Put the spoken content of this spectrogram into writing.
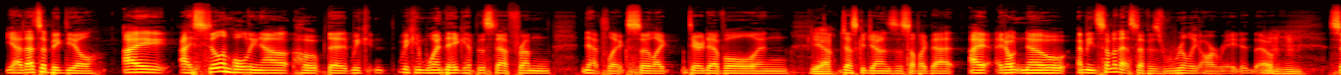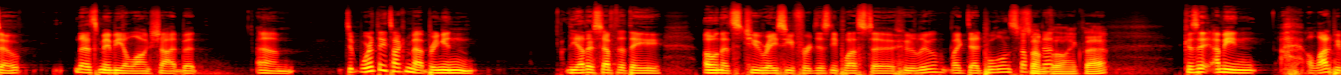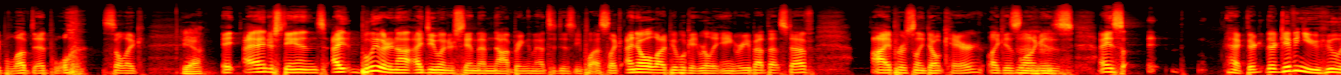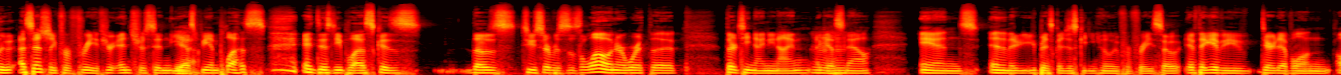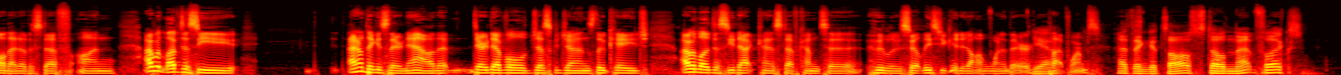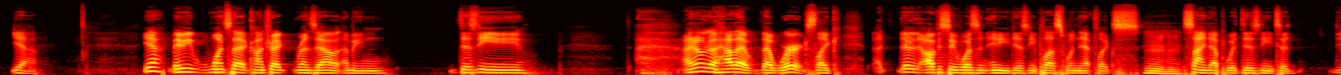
yeah. That's a big deal. I I still am holding out hope that we can we can one day get this stuff from Netflix. So like Daredevil and Yeah. Jessica Jones and stuff like that. I I don't know. I mean, some of that stuff is really R rated though. Mhm. So that's maybe a long shot, but um, did, weren't they talking about bringing the other stuff that they own that's too racy for Disney Plus to Hulu, like Deadpool and stuff Something like that? Something like that. Because I mean, a lot of people love Deadpool, so like. Yeah. It, I understand. I believe it or not, I do understand them not bringing that to Disney Plus. Like, I know a lot of people get really angry about that stuff. I personally don't care. Like, as long Mhm. as I mean, it's, heck, they're they're giving you Hulu essentially for free if you're interested in Yeah. ESPN Plus and Disney Plus because those two services alone are worth the thirteen ninety nine, I guess Mhm. now. And and then you're basically just getting Hulu for free. So if they give you Daredevil and all that other stuff on, I would love to see. I don't think it's there now. That Daredevil, Jessica Jones, Luke Cage. I would love to see that kind of stuff come to Hulu. So at least you get it on one of their Yeah. platforms. I think it's all still Netflix. Yeah. Yeah, maybe once that contract runs out, I mean, Disney I don't know how that that works. Like uh, there obviously wasn't any Disney Plus when Netflix Mm-hmm. signed up with Disney to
